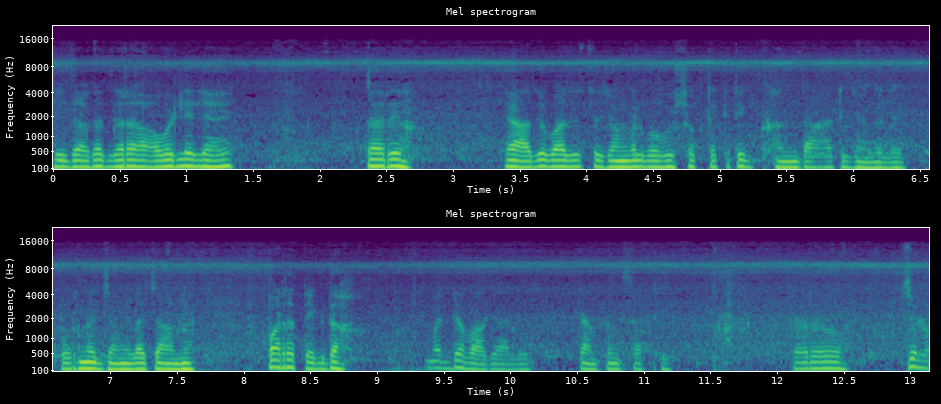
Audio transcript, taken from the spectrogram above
ही जागा जरा आवडलेली आहे. तर हे आजूबाजूचं जंगल बघू शकतो किती घनदाट जंगल आहे. पूर्ण जंगलाच्या आम्ही परत एकदा मध्यभागी आलो कॅम्पिंगसाठी तर चलो.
